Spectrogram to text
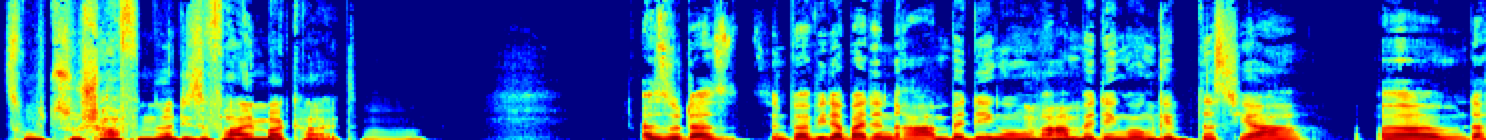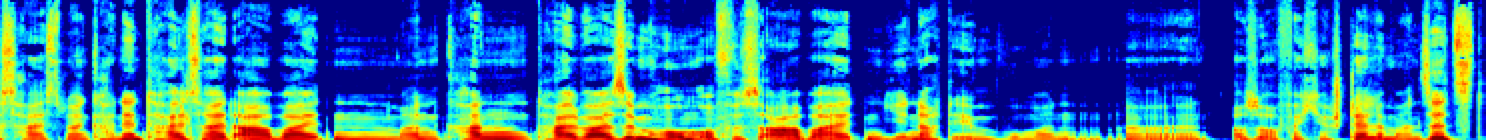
zu, zu schaffen, ne? diese Vereinbarkeit? Mhm. Also da sind wir wieder bei den Rahmenbedingungen. Mhm. Rahmenbedingungen Mhm. gibt es ja. Ähm, Das heißt, man kann in Teilzeit arbeiten, man kann teilweise im Homeoffice arbeiten, je nachdem, wo man, äh, also auf welcher Stelle man sitzt.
